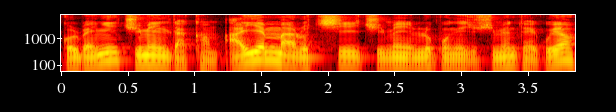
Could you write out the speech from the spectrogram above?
골뱅이 gmail.com im마루치 gmail로 보내주시면 되고요.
